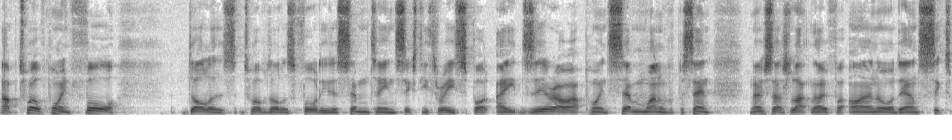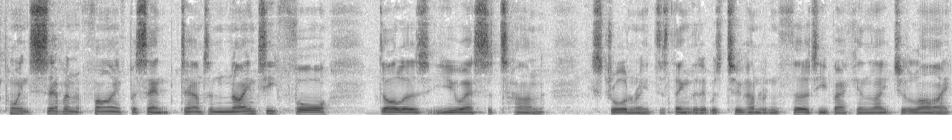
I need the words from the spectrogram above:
Up 12.4 dollars, twelve dollars forty to seventeen sixty three spot eight zero, up 0.71 of a percent. No such luck though for iron ore, down 6.75 percent, down to ninety four dollars US a ton extraordinary to think that it was 230 back in late July,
